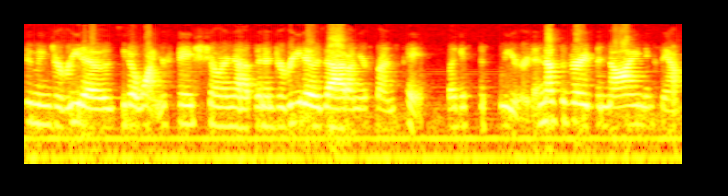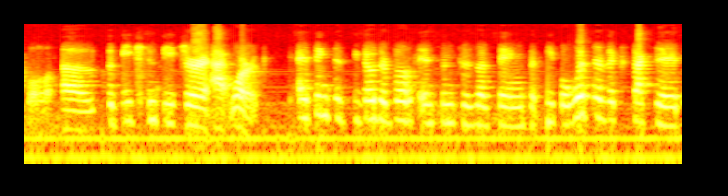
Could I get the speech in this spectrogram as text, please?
consuming Doritos, you don't want your face showing up in a Doritos ad on your friend's page. Like, it's just weird. And that's a very benign example of the beacon feature at work. I think that those are both instances of things that people wouldn't have expected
